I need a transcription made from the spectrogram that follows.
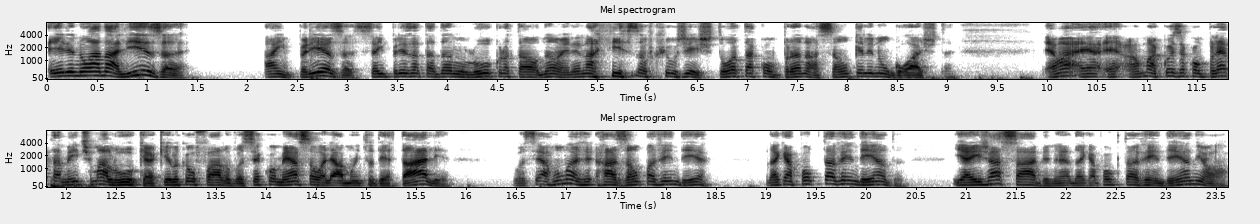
ele não analisa a empresa, se a empresa está dando lucro ou tal. Não, ele analisa o que o gestor está comprando ação que ele não gosta é uma, é, é uma coisa completamente maluca. É aquilo que eu falo. Você começa a olhar muito detalhe, você arruma razão para vender. Daqui a pouco está vendendo. E aí já sabe, né? Daqui a pouco está vendendo e ó,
